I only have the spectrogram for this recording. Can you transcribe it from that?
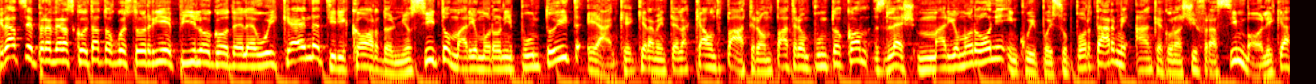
Grazie per aver ascoltato questo riepilogo del weekend. Ti ricordo il mio sito mariomoroni.it e anche chiaramente l'account Patreon patreon.com slash mariomoroni in cui puoi supportarmi anche con una cifra simbolica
